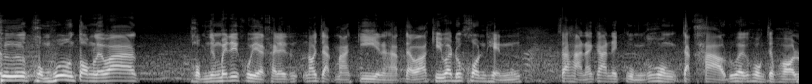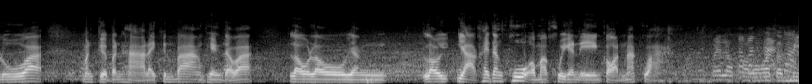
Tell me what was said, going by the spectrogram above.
คือผมพูดตรงๆเลยว่า ผมยังไม่ได้คุยกับใครเลยนอกจากมากกี้นะครับ แต่ว่าคิดว่าทุกคนเห็น สถานการณ์ในกลุ่มก็คงจากข่าวด้วยก็คงจะพอรู้ว่ามันเกิดปัญหาอะไรขึ้นบ้าง เพียงแต่ว่าเราเรายังเราอยากให้ทั้งคู่ออกมาคุยกันเองก่อนมากกว่า ไม่เราเขาว่าจะมี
